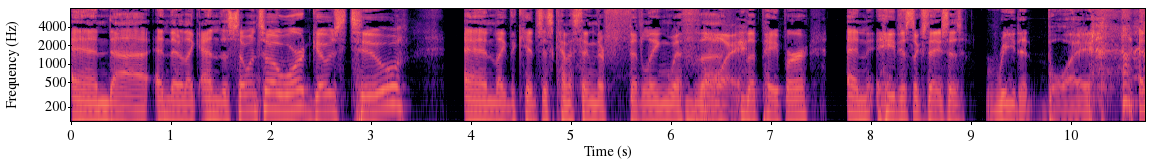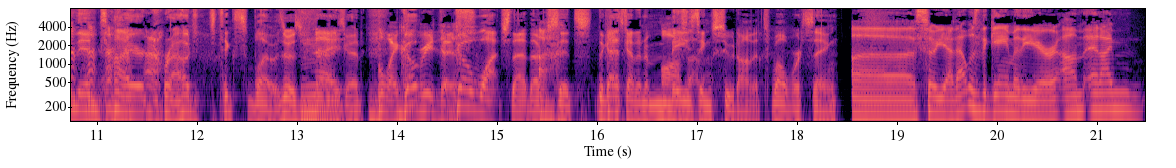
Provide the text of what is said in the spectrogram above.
and uh, and they're like, and the so and so award goes to, and like the kid's just kind of sitting there fiddling with the Boy. the paper. And he just looks at it and says, "Read it, boy," and the entire crowd just explodes. It was Nice. very good. Boy, go read this. Go watch that though. 'cause it's the guy's got an amazing suit on. It's well worth seeing. Uh, so yeah, that was the game of the year. Um, and I'm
